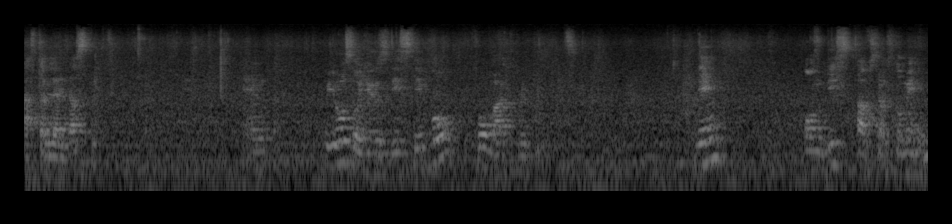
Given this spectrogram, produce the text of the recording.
a stabilizer state. And we also use this symbol for mark repeats. Then on this abstract domain,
